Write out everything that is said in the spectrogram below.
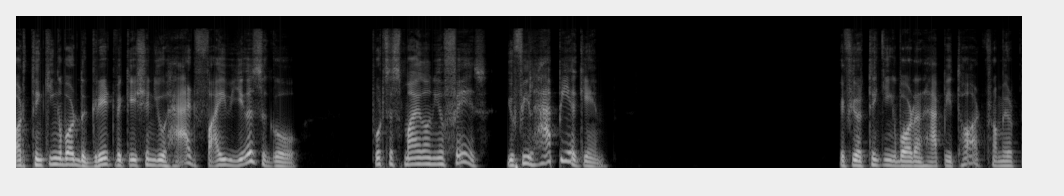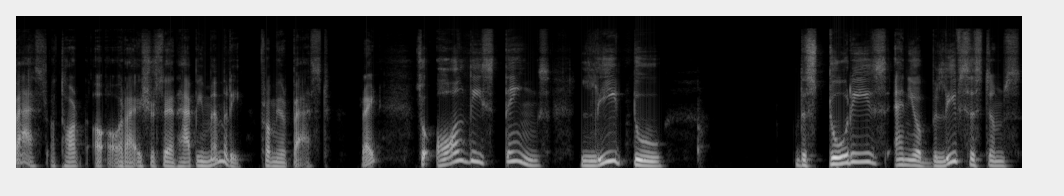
or thinking about the great vacation you had 5 years ago puts a smile on your face. You feel happy again. If you're thinking about an unhappy thought from your past or thought or i should say unhappy memory from your past right? So all these things lead to the stories and your belief systems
